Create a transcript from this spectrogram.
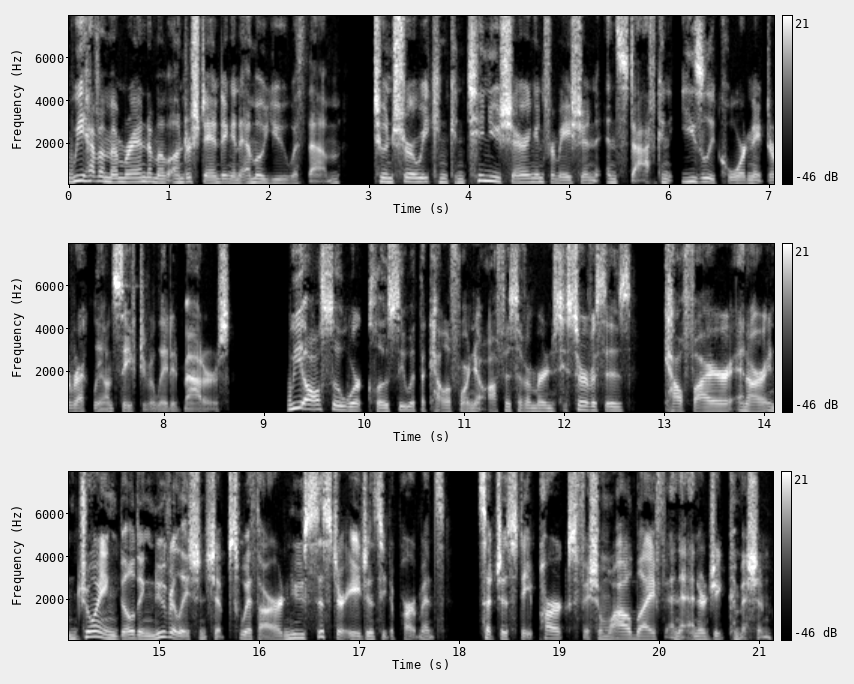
We have a memorandum of understanding and MOU with them to ensure we can continue sharing information and staff can easily coordinate directly on safety related matters. We also work closely with the California Office of Emergency Services, CAL FIRE, and are enjoying building new relationships with our new sister agency departments, such as state parks, fish and wildlife, and the Energy Commission.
